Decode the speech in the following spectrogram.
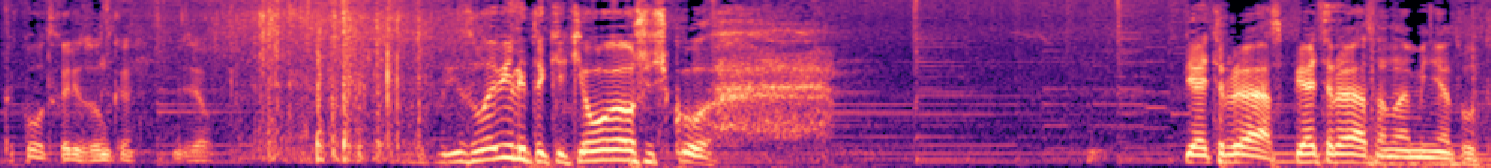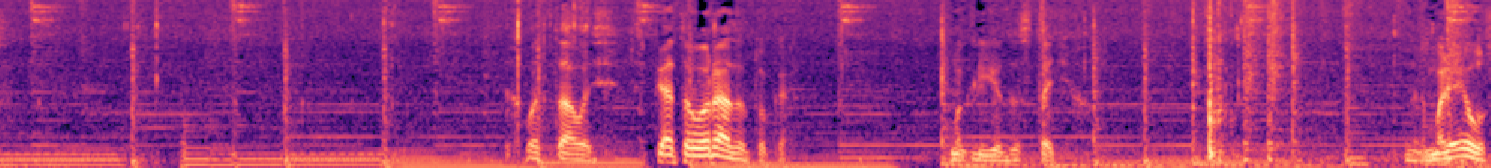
такого вот хоризонка взял. Изловили таки килошечку. Пять раз, пять раз она меня тут хваталась. С пятого раза только смогли ее достать. Нормалеус.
